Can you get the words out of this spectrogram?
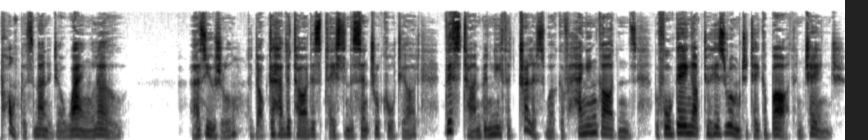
pompous manager Wang Lo. As usual, the doctor had the TARDIS placed in the central courtyard, this time beneath a trellis work of hanging gardens, before going up to his room to take a bath and change.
